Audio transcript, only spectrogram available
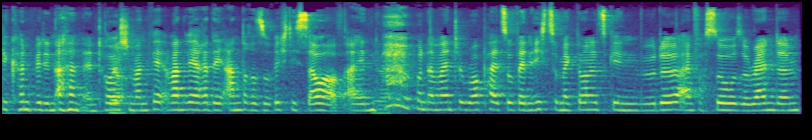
wie könnten wir den anderen enttäuschen? Ja. Wann, wann, wäre der andere so richtig sauer auf einen? Ja. Und dann meinte Rob halt so, wenn ich zu McDonalds gehen würde, einfach so, so random,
